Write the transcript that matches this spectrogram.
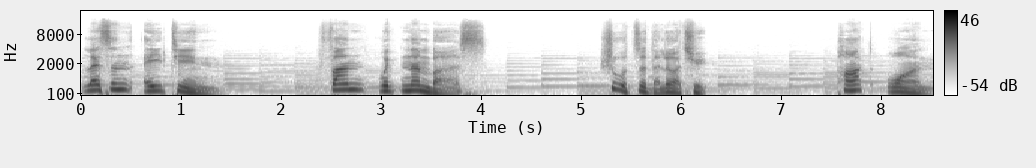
Lesson 18 Fun with Numbers 数字的乐趣 Part 1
